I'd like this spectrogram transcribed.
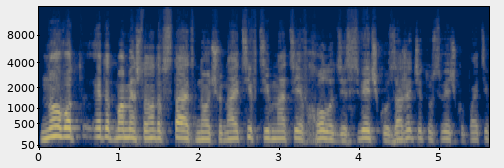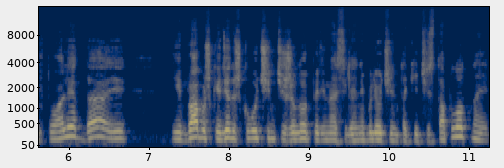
Но вот этот момент, что надо встать ночью, найти в темноте, в холоде свечку, зажечь эту свечку, пойти в туалет, да, и, и бабушка и дедушка очень тяжело переносили. Они были очень такие чистоплотные.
